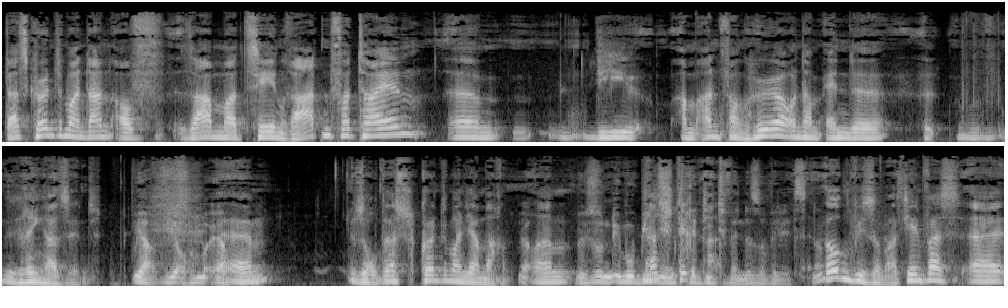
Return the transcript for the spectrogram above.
Das könnte man dann auf, sagen wir mal, zehn Raten verteilen, ähm, die am Anfang höher und am Ende äh, geringer sind. Ja, wie auch immer. Ja. Ähm, so, das könnte man ja machen. ja. Ähm, so ein Immobilienkredit, steht- wenn du so willst. Ne? irgendwie sowas. Jedenfalls äh,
